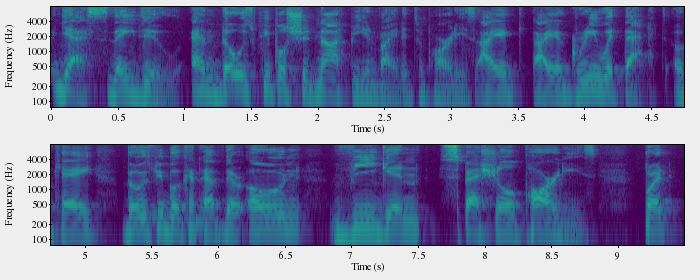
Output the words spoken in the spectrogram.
Yes, they do. And those people should not be invited to parties. I, I agree with that, okay? Those people can have their own vegan special parties. But,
